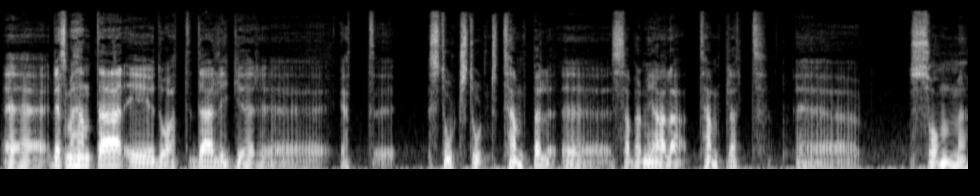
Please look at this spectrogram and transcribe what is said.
Eh, det som har hänt där är ju då att där ligger eh, ett eh, stort, stort tempel, eh, Sabarmiala-templet eh, som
